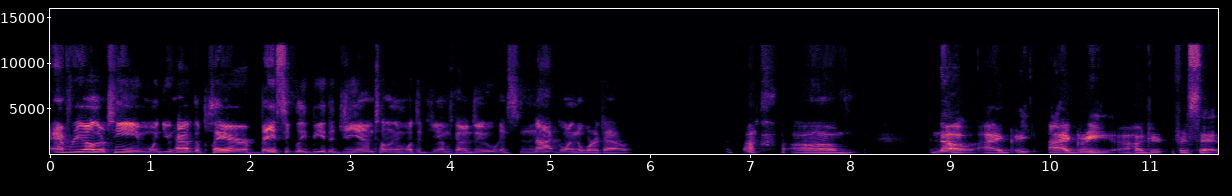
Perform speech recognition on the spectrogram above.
every other team when you have the player basically be the GM telling them what the GM's going to do, it's not going to work out. Um, no, I agree. I agree hundred percent.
